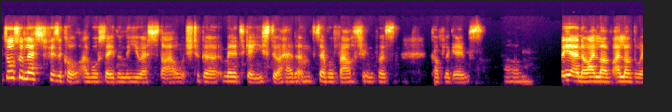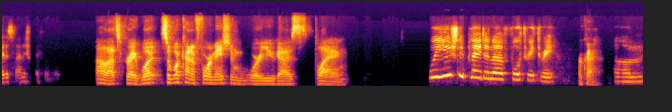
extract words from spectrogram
it's also less physical, I will say, than the US style, which took a minute to get used to. I had um, several fouls during the first couple of games. Um, but yeah, no, I love I love the way the Spanish play football. Oh, that's great. What so what kind of formation were you guys playing? We usually played in a 4-3-3. Okay. Um,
